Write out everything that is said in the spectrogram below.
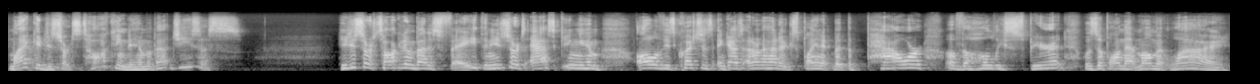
Micah just starts talking to him about Jesus. He just starts talking to him about his faith and he just starts asking him all of these questions. And guys, I don't know how to explain it, but the power of the Holy Spirit was upon that moment. Why?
